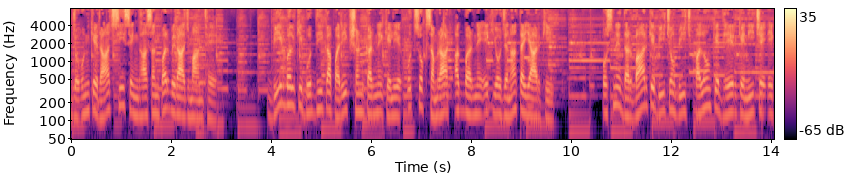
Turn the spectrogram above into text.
जो उनके राजसी सिंहासन पर विराजमान थे। बीरबल की बुद्धि का परीक्षण करने के लिए उत्सुक सम्राट अकबर ने एक योजना तैयार की। उसने दरबार के बीचों बीच फलों के ढेर के नीचे एक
